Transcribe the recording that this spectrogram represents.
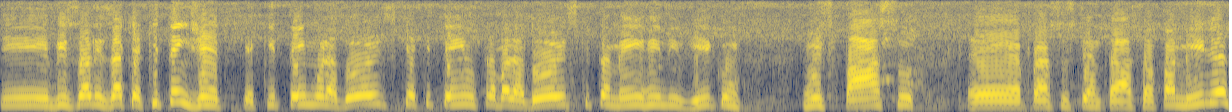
e visualizar que aqui tem gente, que aqui tem moradores, que aqui tem os trabalhadores que também reivindicam um espaço é, para sustentar a sua família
